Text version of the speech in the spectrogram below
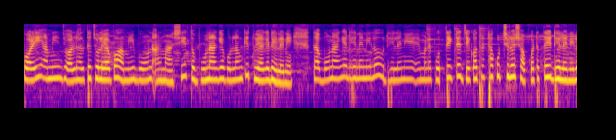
তারপরেই আমি জল ঢালতে চলে যাব, আমি, বোন আর মাসি। তো বোন আগে বললাম কি, তুই আগে ঢেলে নে। তা বোন আগে ঢেলে নিল, ঢেলে নিয়ে মানে প্রত্যেকটা যে কটা ঠাকুর ছিল সব কটাতেই ঢেলে নিল।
